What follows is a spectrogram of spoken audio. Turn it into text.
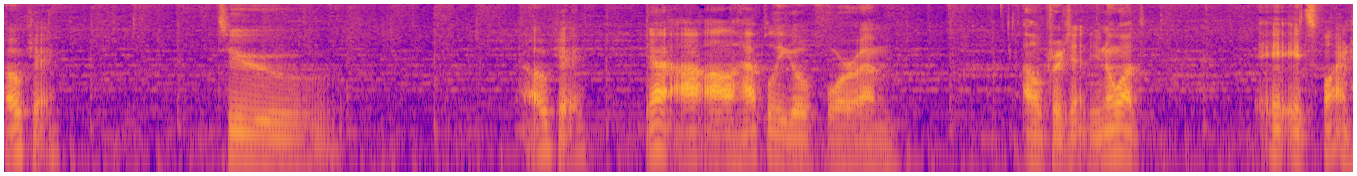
Okay. To... Okay. Yeah, I'll happily go for um, outrage. You know what? It's fine.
